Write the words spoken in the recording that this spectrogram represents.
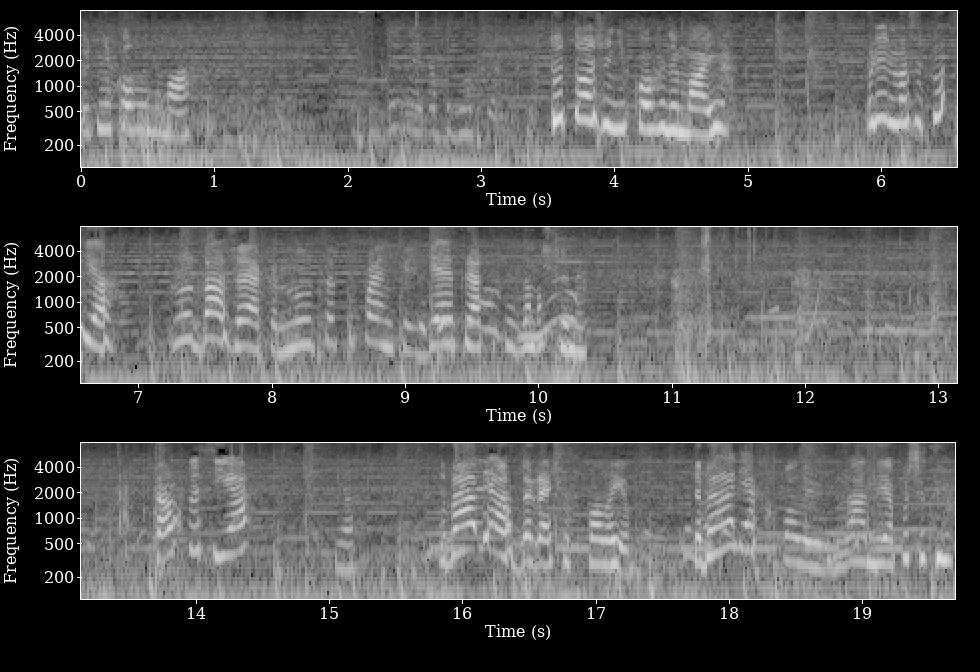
Тут нікого нема. Тут теж нікого немає. Блін, може тут є? Ну да, Жека, ну це тупенька ідея прятати за машиною. Там хтось є? Ні. Тебе Олег, до речі, спалив. Тебе Олег спалив. Ладно, я пошутив.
